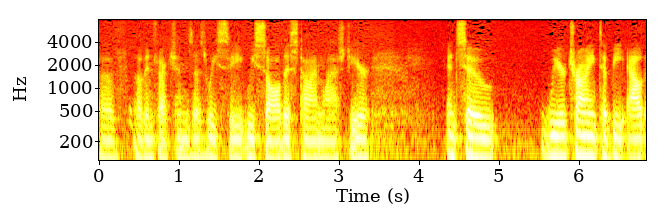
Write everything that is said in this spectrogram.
of, of infections as we see we saw this time last year year. And so we're trying to be out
